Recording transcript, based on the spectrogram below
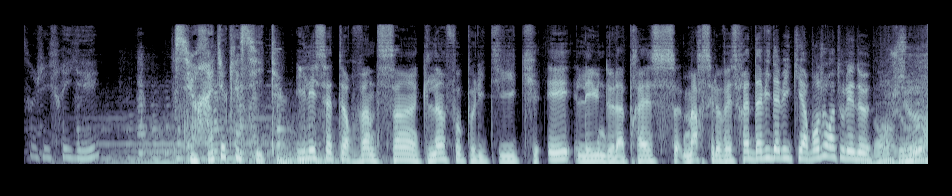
François Geffrier sur Radio Classique. Il est 7h25, l'info politique et les unes de la presse. Marcelo Vesfred, David Abiquière. Bonjour à tous les deux. Bonjour.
